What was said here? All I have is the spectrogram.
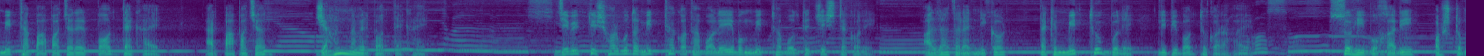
মিথ্যা পাপাচারের পথ দেখায় আর পাপাচার জাহান নামের পথ দেখায়। যে ব্যক্তি সর্বদা মিথ্যা কথা বলে এবং মিথ্যা বলতে চেষ্টা করে, আল্লাহ তালার নিকট তাকে মিথ্যুক বলে লিপিবদ্ধ করা হয়। সহি বুখারি, অষ্টম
